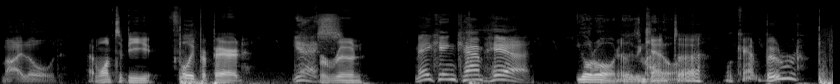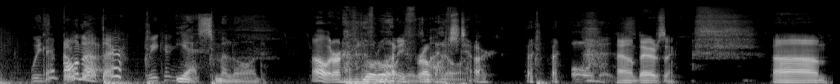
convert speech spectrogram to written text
My lord. I want to be fully prepared Yes. for Rhun. Making camp here. Your Really, orders, we my can't lord. uh, we can't build With can't build honor. out there. We can Yes, my lord. Oh, we don't have enough Your money orders, for a watchtower. Orders. How embarrassing. Um,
